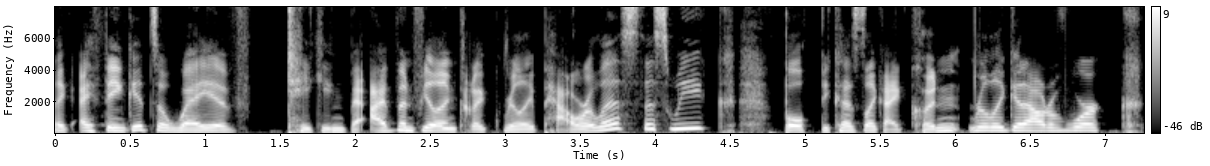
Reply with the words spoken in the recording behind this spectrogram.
Like I think it's a way of taking back I've been feeling like really powerless this week, both because like I couldn't really get out of work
